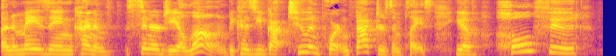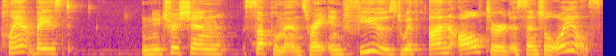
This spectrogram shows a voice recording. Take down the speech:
an amazing kind of synergy alone because you've got two important factors in place. You have whole food, plant based nutrition supplements, right, infused with unaltered essential oils.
